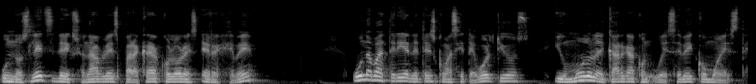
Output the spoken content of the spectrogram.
unos LEDs direccionables para crear colores RGB, una batería de 3,7 voltios y un módulo de carga con USB como este.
